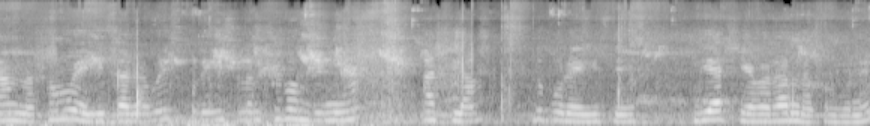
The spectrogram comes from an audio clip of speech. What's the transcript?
রান্নার সময় হয়ে গেছে, আমি আবার স্কুলে গেছিলাম শিবম নিয়ে আসলাম। দুপুরে গেছে, দিয়ে আসি, আবার রান্না করব না।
